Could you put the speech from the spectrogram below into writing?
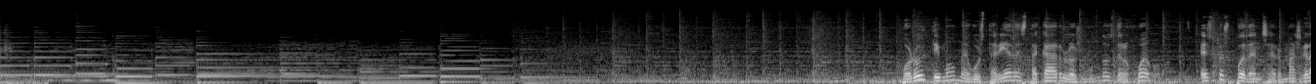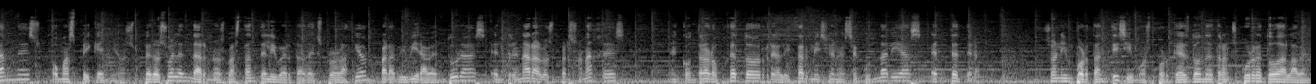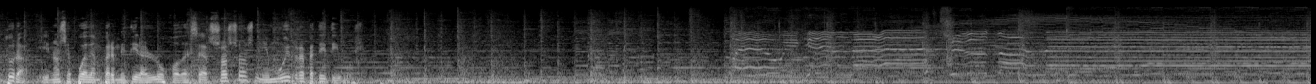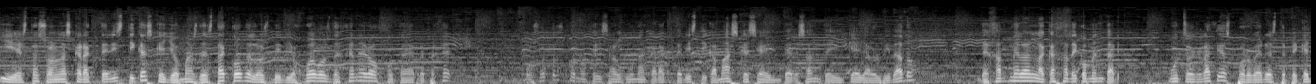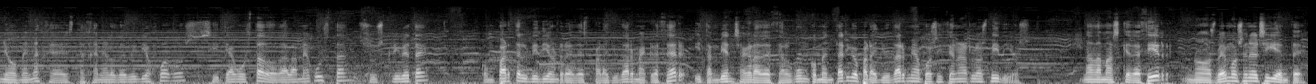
Por último, me gustaría destacar los mundos del juego. Estos pueden ser más grandes o más pequeños, pero suelen darnos bastante libertad de exploración para vivir aventuras, entrenar a los personajes, encontrar objetos, realizar misiones secundarias, etc. Son importantísimos porque es donde transcurre toda la aventura y no se pueden permitir el lujo de ser sosos ni muy repetitivos. Y estas son las características que yo más destaco de los videojuegos de género JRPG. ¿Vosotros conocéis alguna característica más que sea interesante y que haya olvidado? Dejádmela en la caja de comentarios. Muchas gracias por ver este pequeño homenaje a este género de videojuegos. Si te ha gustado, dale a me gusta, suscríbete, comparte el vídeo en redes para ayudarme a crecer y también se agradece algún comentario para ayudarme a posicionar los vídeos. Nada más que decir, nos vemos en el siguiente.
